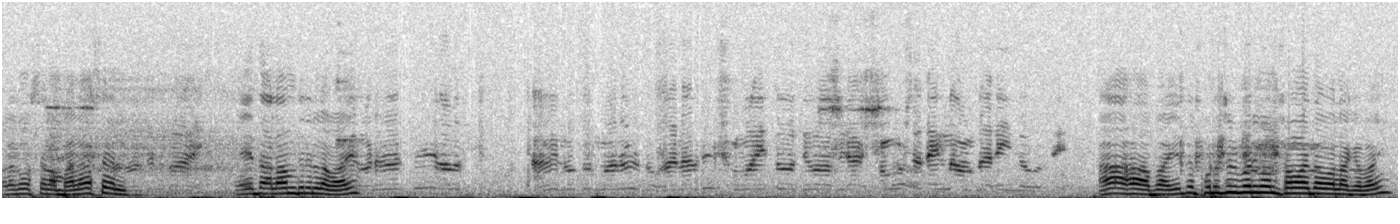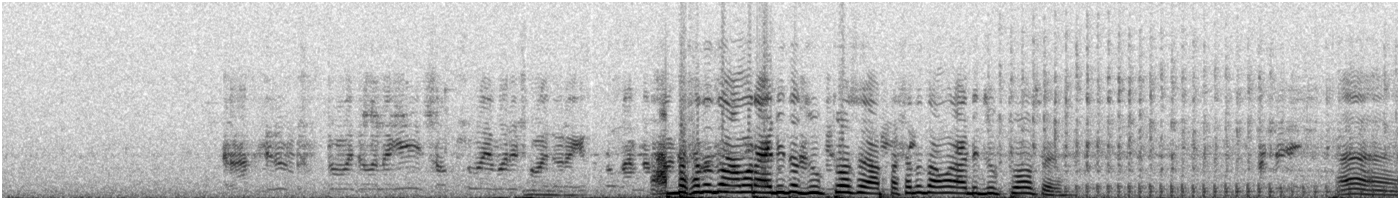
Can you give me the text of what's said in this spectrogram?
ওয়ালাইকুম আসসালাম, ভালো আছেন? এই তো আলহামদুলিল্লাহ ভাই। হ্যাঁ হ্যাঁ ভাই এতে প্রচুর পরিমাণ সময় দেওয়া লাগে ভাই। আপনার সাথে তো আমার আইডিতে যুক্ত আছে, আপনার সাথে তো আমার আইডি যুক্ত আছে। হ্যাঁ হ্যাঁ।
